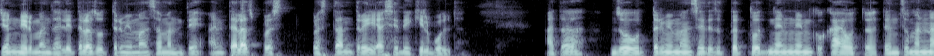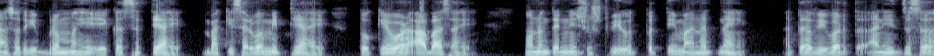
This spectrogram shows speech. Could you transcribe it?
जे निर्माण झाले त्यालाच उत्तर मीमांसा म्हणते आणि त्यालाच प्रस् प्रस्थानत्रयी असे देखील बोलतात. आता जो उत्तर मीमांसा आहे त्याचं तत्त्वज्ञान नेमकं काय होतं? त्यांचं म्हणणं असं होतं की ब्रह्म हे एकच सत्य आहे. बाकी सर्व मिथ्य आहे. तो केवळ आभास आहे. म्हणून त्यांनी सृष्टी उत्पत्ती मानत नाही. आता विवर्त आणि जसं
